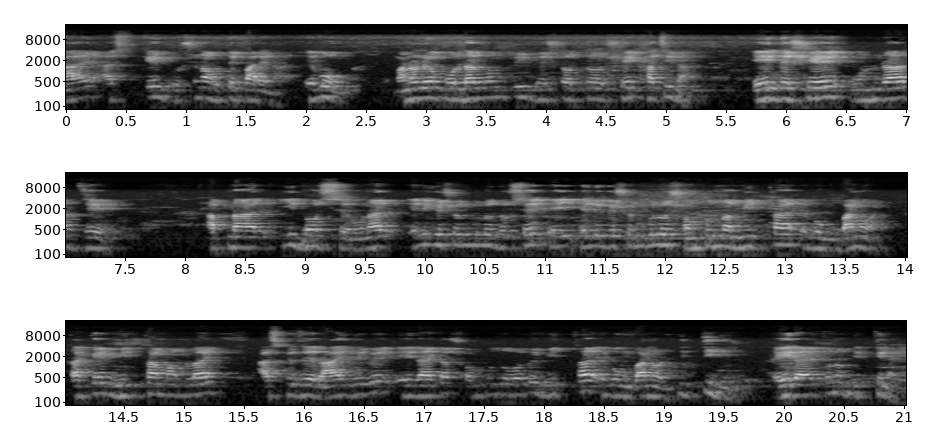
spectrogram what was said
রায় আজকে ঘোষণা হতে পারে না এবং মাননীয় প্রধানমন্ত্রী দেশরত্ন শেখ হাসিনা এই দেশে ওনারা যে আপনার ই ধরছে, ওনার এলিগেশনগুলো ধরছে, এই এলিগেশনগুলো সম্পূর্ণ মিথ্যা এবং বানোয়ার তাকে মিথ্যা মামলায় আজকে যে রায় দেবে, এই রায়টা সম্পূর্ণভাবে মিথ্যা এবং বানোয়ার ভিত্তিহীন। এই রায়ের কোনো ভিত্তি নাই।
